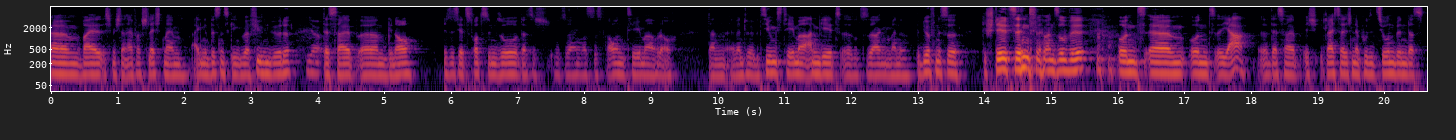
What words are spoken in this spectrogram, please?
ähm, weil ich mich dann einfach schlecht meinem eigenen Business gegenüber fühlen würde. Ja. Deshalb, ähm, genau, ist es jetzt trotzdem so, dass ich sozusagen, was das Frauenthema oder auch dann eventuell Beziehungsthema angeht, äh, sozusagen meine Bedürfnisse gestillt sind, wenn man so will. Und, ähm, und äh, ja, äh, deshalb ich gleichzeitig in der Position bin, dass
